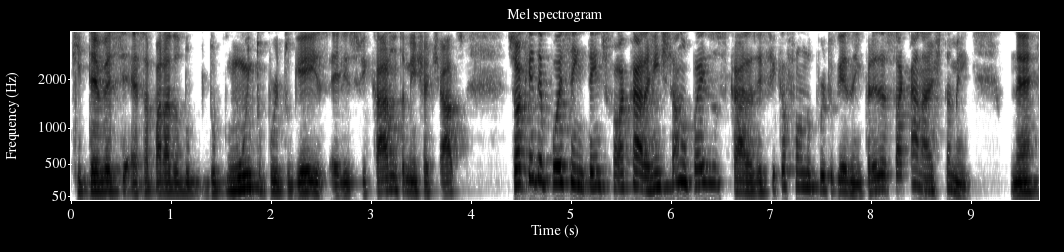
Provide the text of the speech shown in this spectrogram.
que teve esse, essa parada do, do, muito português, eles ficaram também chateados. Só que depois você entende e fala, cara, a gente tá no país dos caras e fica falando português na empresa é sacanagem também, né?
